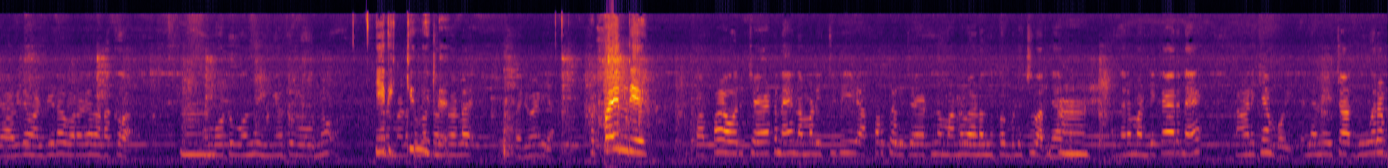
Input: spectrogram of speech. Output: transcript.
രാവിലെ വണ്ടിയുടെ പുറകെ നടക്കുക അങ്ങോട്ട് പോകുന്നു ഇങ്ങോട്ട് പോകുന്നു. ഇരിക്കുന്നില്ല? പരിപാടിയാ. അപ്പ എന്ത് പപ്പ ഒരു ചേട്ടനെ നമ്മൾ ഇച്ചിരി അപ്പുറത്തെ ഒരു ചേട്ടന് മണ്ണ് വേണമെന്ന് ഇപ്പൊ വിളിച്ചു പറഞ്ഞായിരുന്നു. അന്നേരം വണ്ടിക്കാരനെ കാണിക്കാൻ പോയി. എന്താന്ന് വെച്ചാൽ ദൂരം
